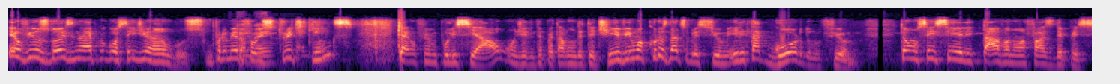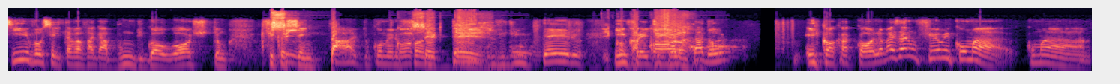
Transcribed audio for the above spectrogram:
Eu vi os dois e na época eu gostei de ambos. O primeiro foi Também. Street Kings, que era um filme policial, onde ele interpretava um detetive. E uma curiosidade sobre esse filme: ele tá gordo no filme. Então não sei se ele tava numa fase depressiva ou se ele tava vagabundo igual o Washington, que fica Sim. sentado comendo Com o dia inteiro E em frente ao computador. E Coca-Cola, mas era um filme com uma, com uma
